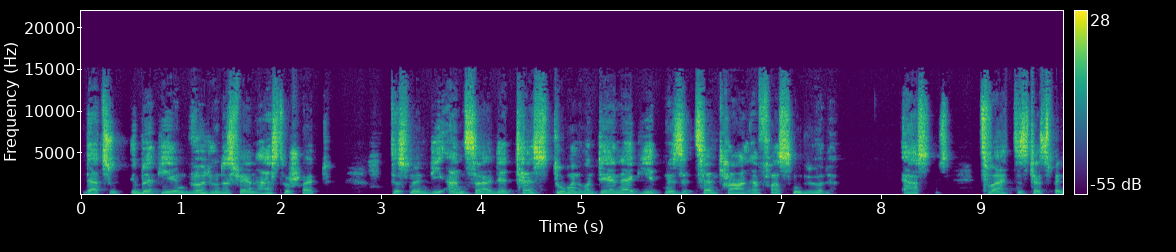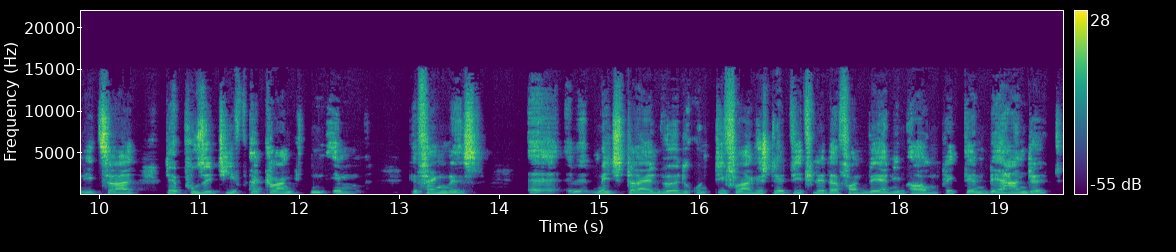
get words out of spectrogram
dazu übergehen würde, und das wäre ein erster Schritt, dass man die Anzahl der Testungen und deren Ergebnisse zentral erfassen würde. Erstens. Zweitens, dass wenn die Zahl der positiv Erkrankten im Gefängnis äh, mitteilen würde und die Frage stellt, wie viele davon werden im Augenblick denn behandelt.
